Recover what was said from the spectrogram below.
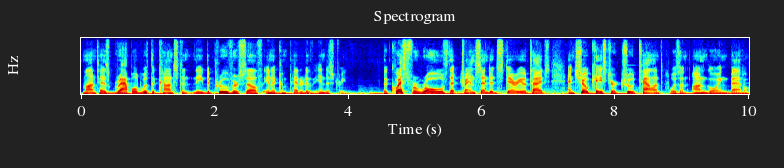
Montez grappled with the constant need to prove herself in a competitive industry. The quest for roles that transcended stereotypes and showcased her true talent was an ongoing battle.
